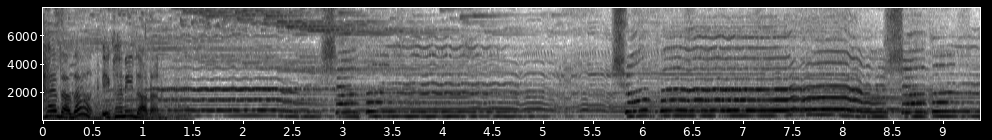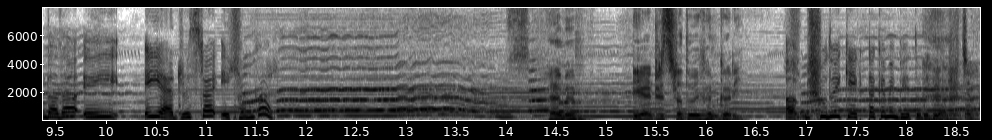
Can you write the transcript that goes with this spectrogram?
হ্যাঁ দাদা এখানেই দাঁড়ান। দাদা এই এই অ্যাড্রেসটা এখানকার? হ্যাঁ ম্যাম এই অ্যাড্রেসটা তো এখানকারই। আহ, শুধু এই কেকটাকে আমি ভেতরে দিয়ে হ্যাঁ আসব। যান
